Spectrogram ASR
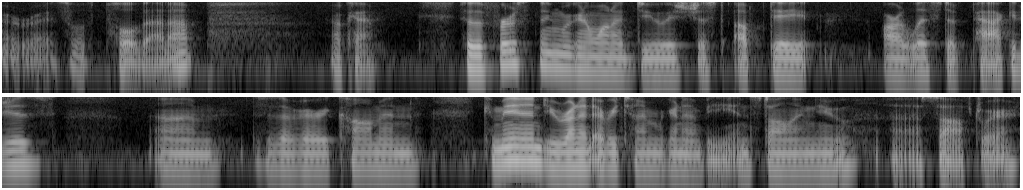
All right, so let's pull that up. Okay, so the first thing we're going to want to do is just update our list of packages. Um, this is a very common command. You run it every time we're going to be installing new uh, software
